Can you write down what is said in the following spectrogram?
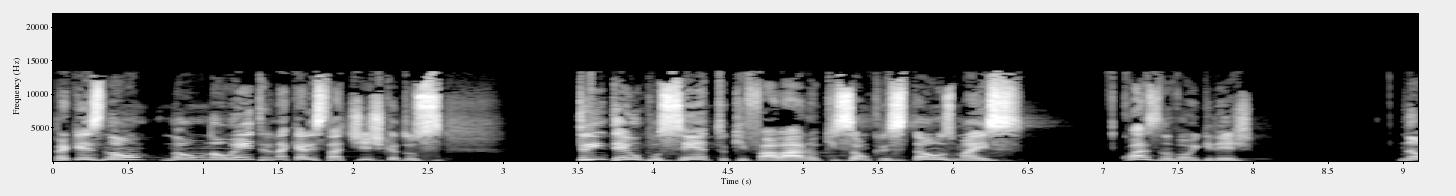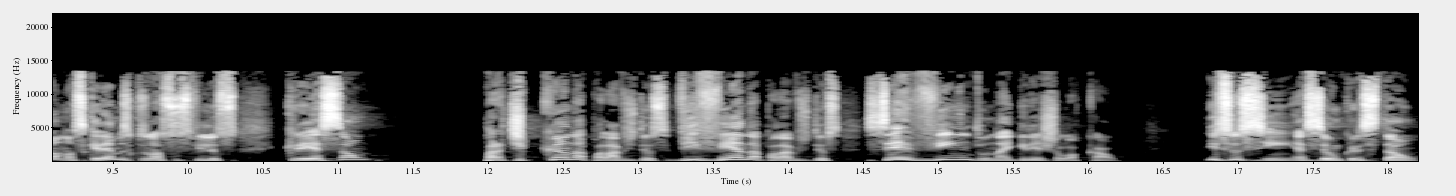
para que eles não, não, não entrem naquela estatística dos 31% que falaram que são cristãos, mas quase não vão à igreja. Não, nós queremos que os nossos filhos cresçam praticando a palavra de Deus, vivendo a palavra de Deus, servindo na igreja local. Isso sim é ser um cristão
